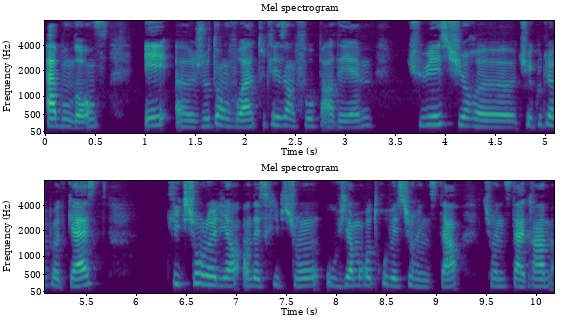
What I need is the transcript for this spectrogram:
abondance et je t'envoie toutes les infos par DM. Tu es sur, écoutes le podcast, clique sur le lien en description ou viens me retrouver sur Insta, sur Instagram,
